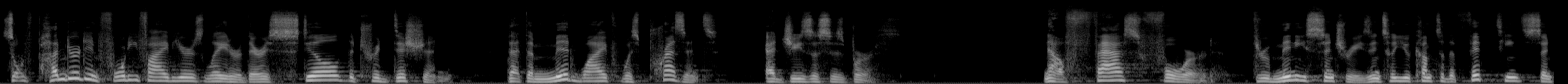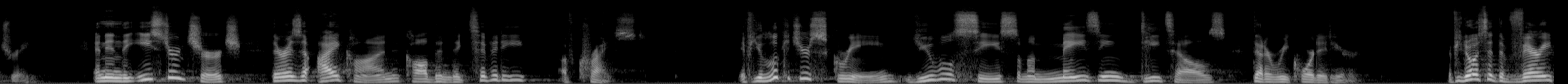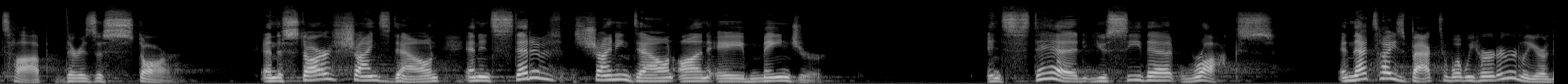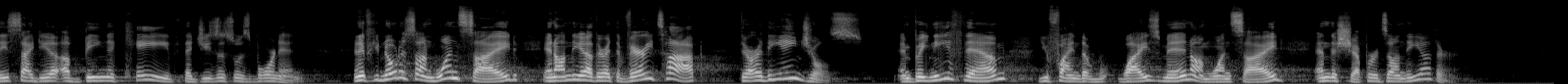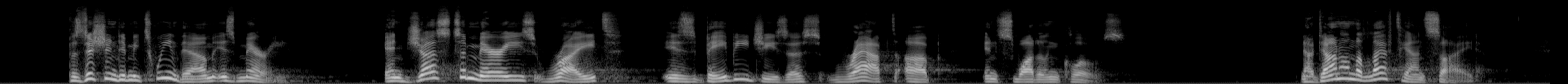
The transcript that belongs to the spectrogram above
So, 145 years later, there is still the tradition that the midwife was present at Jesus' birth. Now, fast forward through many centuries until you come to the 15th century. And in the Eastern Church, there is an icon called the Nativity of Christ. If you look at your screen, you will see some amazing details that are recorded here. If you notice at the very top, there is a star. And the star shines down, and instead of shining down on a manger, instead you see that rocks. And that ties back to what we heard earlier this idea of being a cave that Jesus was born in. And if you notice on one side and on the other, at the very top, there are the angels. And beneath them, you find the wise men on one side and the shepherds on the other. Positioned in between them is Mary. And just to Mary's right is baby Jesus wrapped up in swaddling clothes. Now, down on the left hand side,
